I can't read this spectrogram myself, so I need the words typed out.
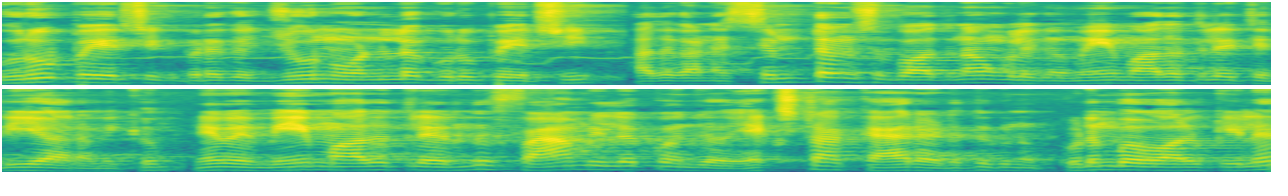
குரு பயிற்சிக்கு பிறகு ஜூன் ஒன்ல குரு பயிற்சி அதுக்கான சிம்டம்ஸ் பார்த்தோன்னா உங்களுக்கு மே மாதத்திலே தெரிய ஆரம்பிக்கும். எனவே மே மாதத்துல இருந்து ஃபேமிலியில் கொஞ்சம் எக்ஸ்ட்ரா கேர் எடுத்துக்கணும். குடும்ப வாழ்க்கையில்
